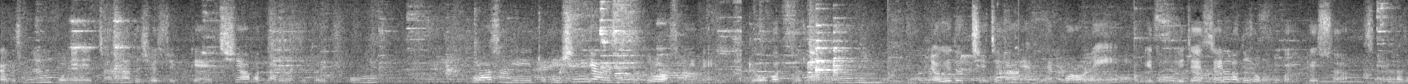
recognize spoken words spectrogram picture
여기서는 본인이 잘라 드실 수 있게 치아 버터 브레드도 있고 크루아상이 조금 신기하게 생긴 크루아상이네. 요거트 종류 음, 여기도 치즈랑 햄 페퍼로니. 여기도 이제 샐러드 종류가 이렇게 있어요. 샐러드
